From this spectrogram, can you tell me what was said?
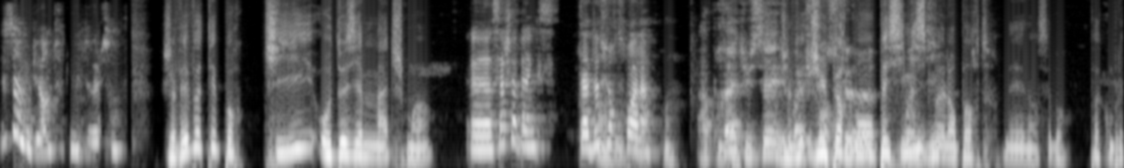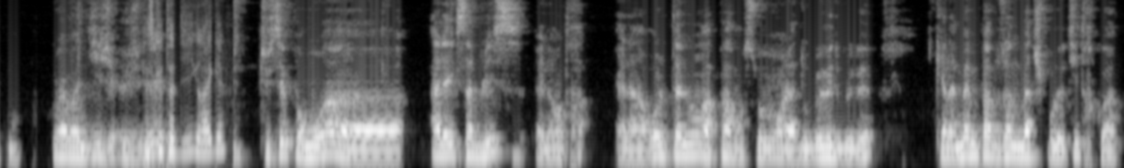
Elles sont bien toutes les deux, J'avais voté pour qui au deuxième match, moi Euh, Sacha Banks. T'as deux Ah, sur oui. trois, là. Après, tu sais, J'ai eu peur que, que mon pessimisme Wendy- l'emporte, mais non, c'est bon, pas complètement. Ouais, Wendy, je- je Qu'est-ce que t'as dit, Greg? Tu sais, pour moi, euh, Alexa Bliss, elle est en train, elle a un rôle tellement à part en ce moment à la WWE qu'elle a même pas besoin de match pour le titre, quoi.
